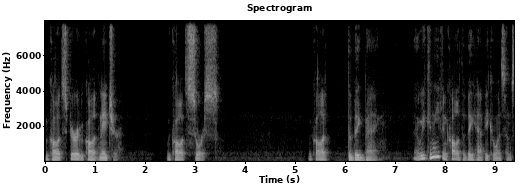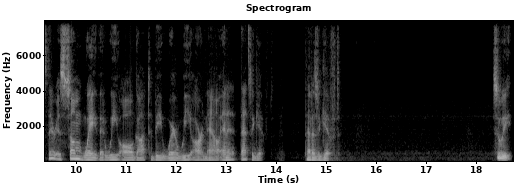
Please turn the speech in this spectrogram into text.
We call it spirit. We call it nature. We call it source. We call it the Big Bang. We can even call it the big happy coincidence. There is some way that we all got to be where we are now, and it, that's a gift. That is a gift. So we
